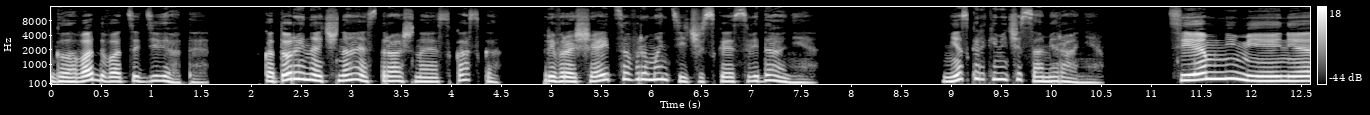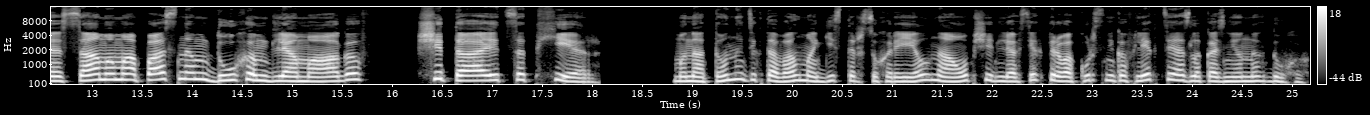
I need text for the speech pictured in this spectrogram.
Глава 29, в которой ночная страшная сказка превращается в романтическое свидание. Несколькими часами ранее. Тем не менее, самым опасным духом для магов считается Тхер. Монотонно диктовал магистр Сухариел на общей для всех первокурсников лекции о злоказненных духах.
